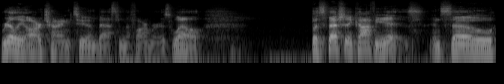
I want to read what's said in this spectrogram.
really are trying to invest in the farmer as well. But especially coffee is, and so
